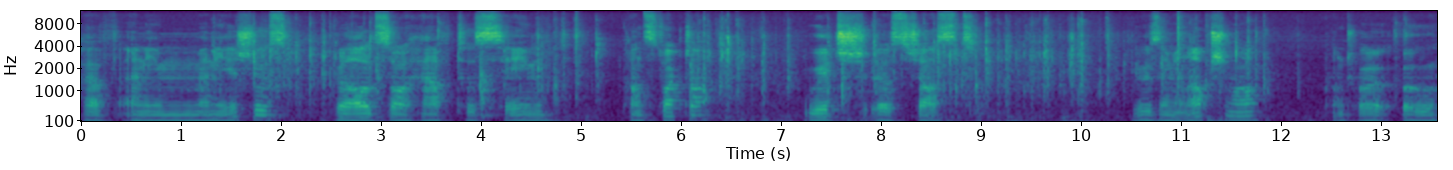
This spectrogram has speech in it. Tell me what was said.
have any many issues. We'll also have the same constructor, which is just using an optional control O,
